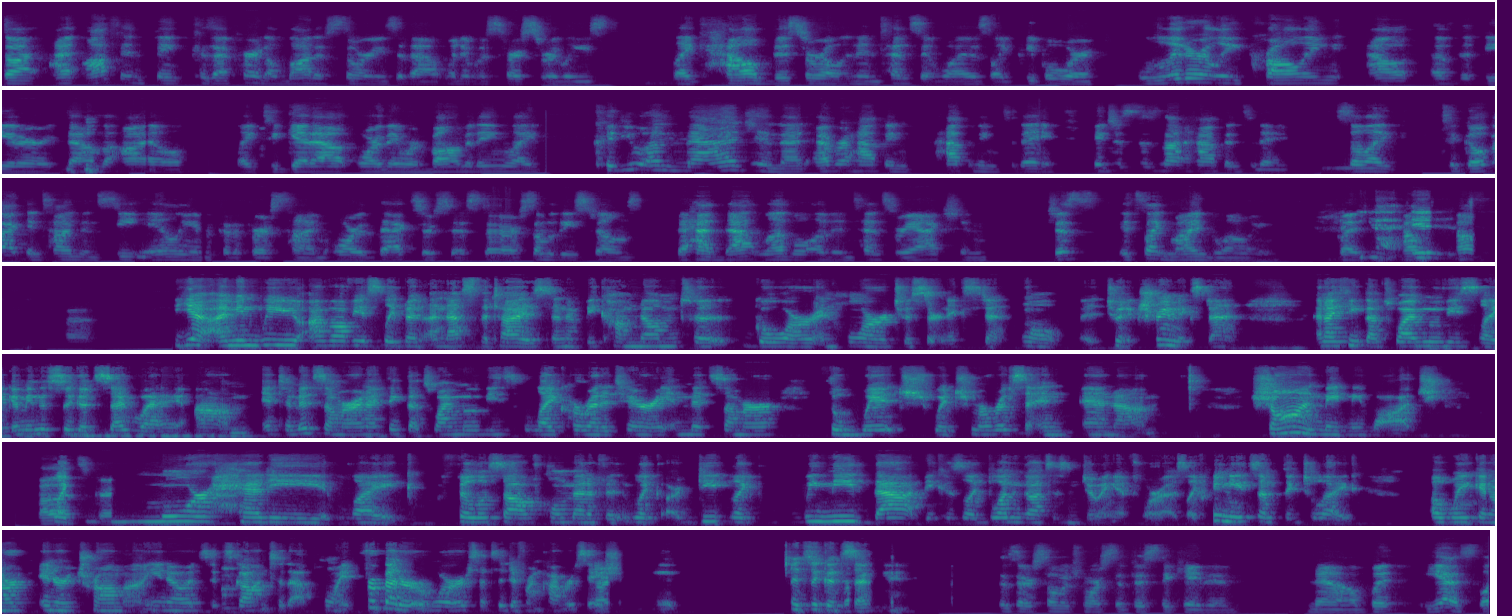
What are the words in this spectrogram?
So I, I often think because I've heard a lot of stories about when it was first released, like how visceral and intense it was. Like people were literally crawling out of the theater down the aisle, like to get out or they were vomiting. Like, could you imagine that ever happening happening today? It just does not happen today. So like to go back in time and see Alien for the first time or The Exorcist or some of these films that had that level of intense reaction, just it's like mind blowing. But Yeah, how, how- yeah i mean we i've obviously been anesthetized and have become numb to gore and horror to a certain extent well to an extreme extent and i think that's why movies like i mean this is a good segue um, into Midsommar and i think that's why movies like hereditary and Midsommar the witch which marissa and, and um, sean made me watch oh, like more heady like philosophical metaphysical like are deep like we need that because like blood and guts isn't doing it for us. Like we need something to like awaken our inner trauma you know it's it's gotten to that point. For better or worse that's a different conversation. It's a good segue. Because they're so much more sophisticated now. But yes,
